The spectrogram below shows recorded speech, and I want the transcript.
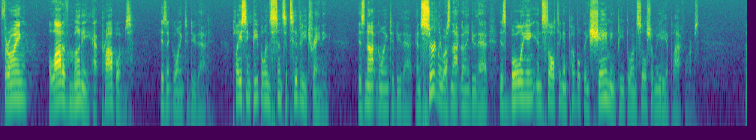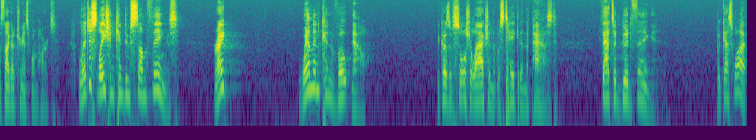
Throwing a lot of money at problems isn't going to do that. Placing people in sensitivity training is not going to do that. And certainly what's not going to do that is bullying, insulting, and publicly shaming people on social media platforms. That's not going to transform hearts. Legislation can do some things, right? Women can vote now because of social action that was taken in the past. That's a good thing. But guess what?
